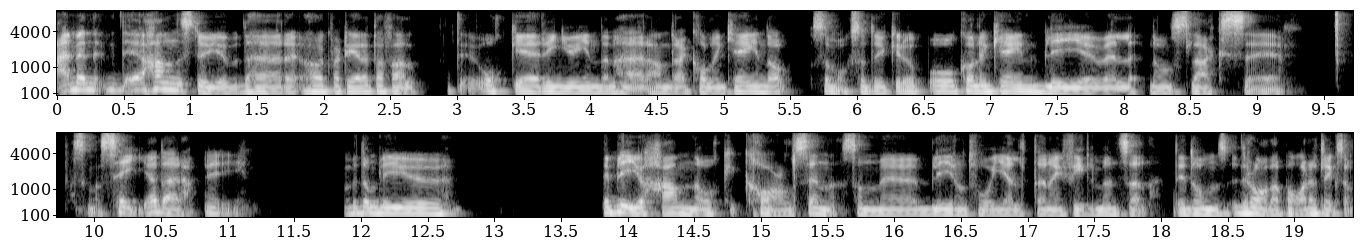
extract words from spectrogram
Nej, men han styr ju det här högkvarteret i alla fall. Och eh, ringer ju in den här andra Colin Kane då, som också dyker upp. Och Colin Kane blir ju väl någon slags, eh, vad ska man säga där? Eh, Men de blir ju... Det blir ju han och Carlsen som eh, blir de två hjältarna i filmen sen. Det är de radarparet liksom.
